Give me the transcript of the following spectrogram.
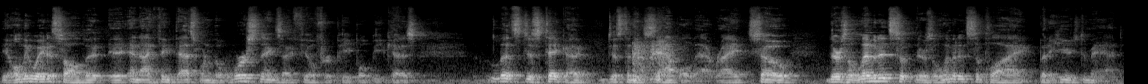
the only way to solve it, and I think that's one of the worst things I feel for people because let's just take a just an example of that, right? So there's a limited there's a limited supply, but a huge demand.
